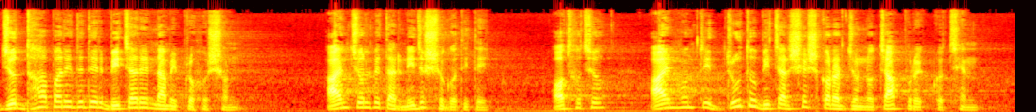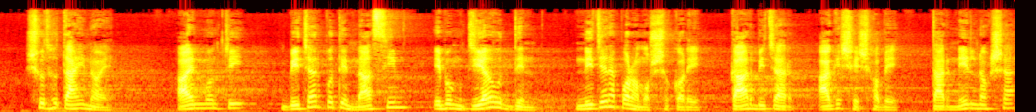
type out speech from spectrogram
যুদ্ধাপরাধীদের বিচারের নামে প্রহসন। আইন চলবে তার নিজস্ব গতিতে, অথচ আইনমন্ত্রী দ্রুত বিচার শেষ করার জন্য চাপ প্রয়োগ করছেন। শুধু তাই নয়, আইনমন্ত্রী বিচারপতি নাসিম এবং জিয়াউদ্দিন নিজেরা পরামর্শ করে কার বিচার আগে শেষ হবে, তার নীল নকশা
